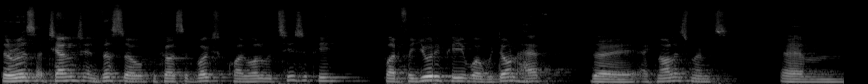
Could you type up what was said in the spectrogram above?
There is a challenge in this though, because it works quite well with TCP, but for UDP, where we don't have the acknowledgements, um,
